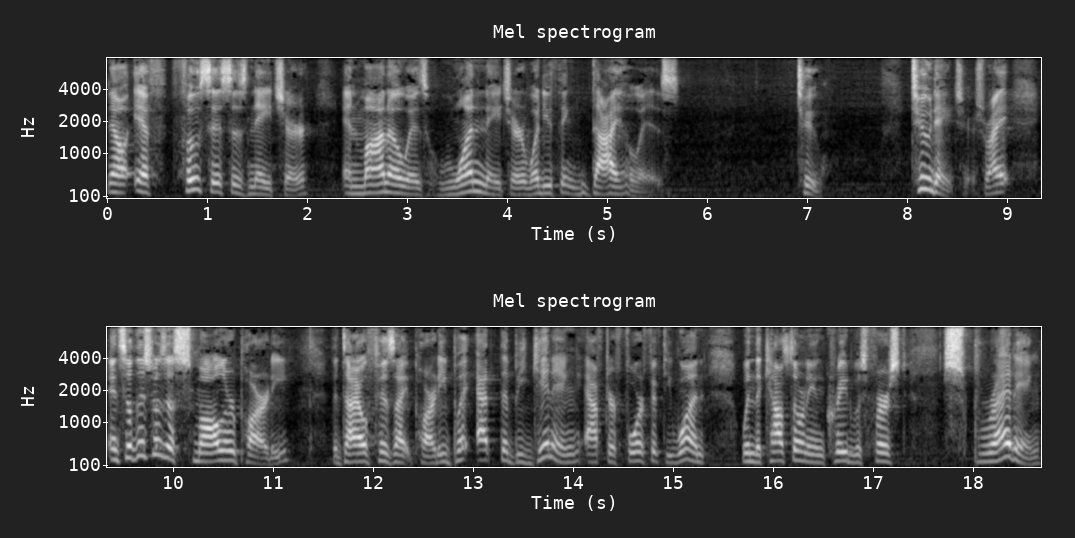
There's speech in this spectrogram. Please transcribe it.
Now, if phusis is nature and mono is one nature, what do you think dio is? Two. Two natures, right? And so this was a smaller party, the Diophysite party, but at the beginning, after 451, when the Chalcedonian Creed was first spreading,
